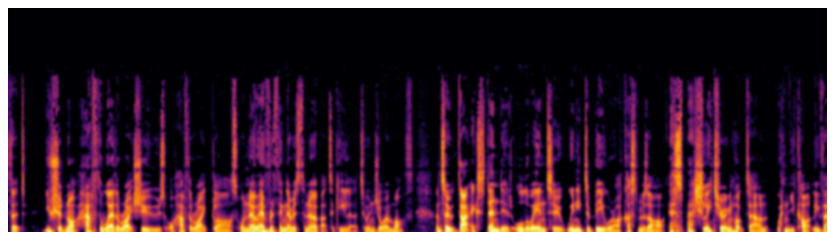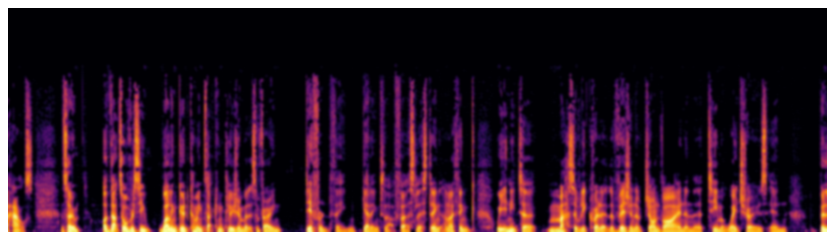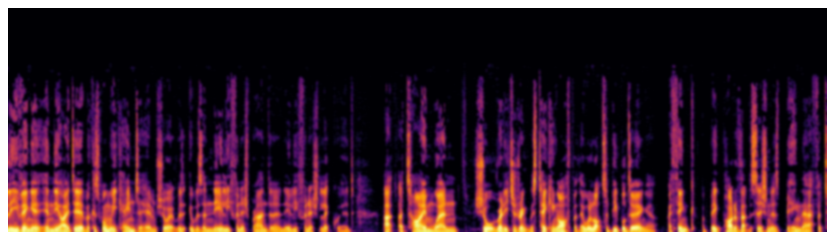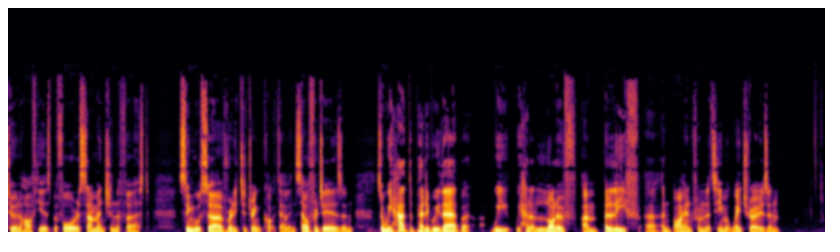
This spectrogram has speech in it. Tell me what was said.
that you should not have to wear the right shoes or have the right glass or know everything there is to know about tequila to enjoy a moth. And so that extended all the way into we need to be where our customers are, especially during lockdown when you can't leave the house. And so Oh, that's obviously well and good coming to that conclusion, but it's a very different thing getting to that first listing. And I think we need to massively credit the vision of John Vine and the team at Waitrose in believing in the idea because when we came to him sure it was it was a nearly finished brand and a nearly finished liquid at a time when, sure, ready to drink was taking off, but there were lots of people doing it. I think a big part of that decision is being there for two and a half years before, as Sam mentioned, the first single serve ready to drink cocktail in Selfridges, and so we had the pedigree there, but we we had a lot of um, belief uh, and buy-in from the team at Waitrose, and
